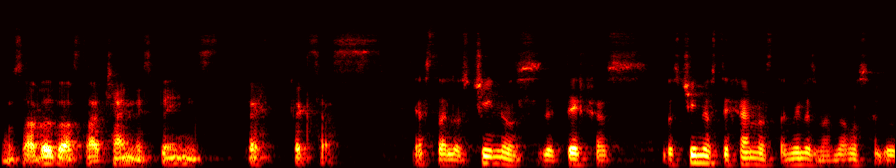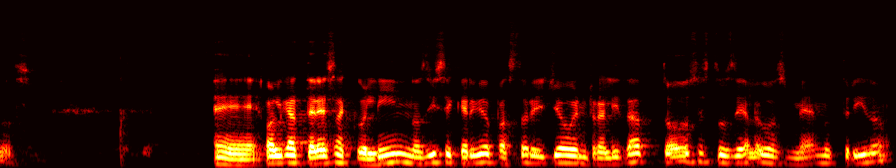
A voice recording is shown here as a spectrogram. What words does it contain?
Un saludo hasta China Springs, Texas hasta los chinos de Texas, los chinos tejanos también les mandamos saludos. Eh, Olga Teresa Colín nos dice, querido pastor y yo, en realidad todos estos diálogos me han nutrido,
